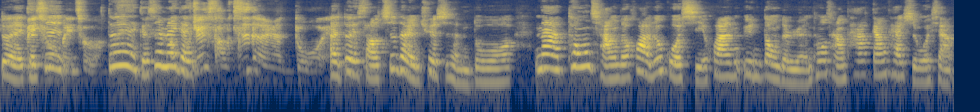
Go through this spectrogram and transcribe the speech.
对，可是没错，对，可是那个，我觉得少吃的人很多哎，哎，对，少吃的人确实很多。那通常的话，如果喜欢运动的人，通常他刚开始，我想，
